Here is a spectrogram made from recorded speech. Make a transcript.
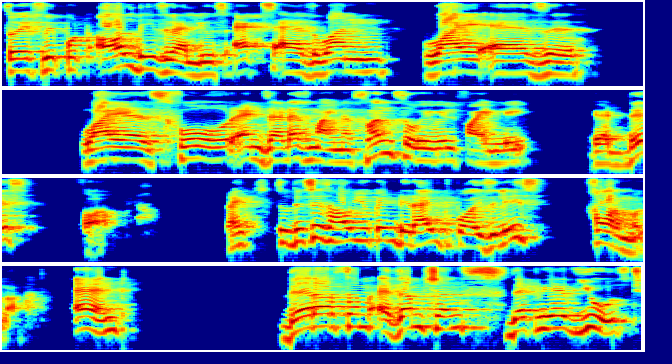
so if we put all these values x as 1 y as uh, y as 4 and z as minus 1 so we will finally get this formula right so this is how you can derive Poiseuille's formula and there are some assumptions that we have used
